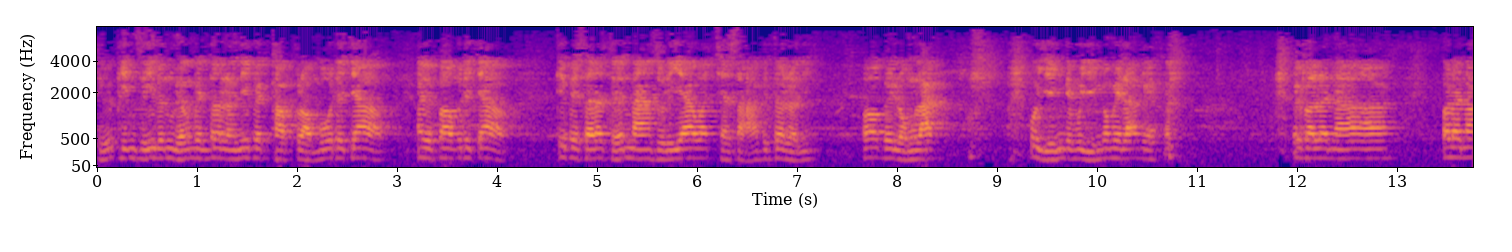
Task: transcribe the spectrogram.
ถือพินสีเหลืองๆเป็นต้นเหล่านี้ไปขับกล่อมพระพุทธเจ้า ให้ไปเฝ้าพระพุทธเจ้า ที่ไปสารเสริญนางสุริยะวัชสาเป็นต้นเหล่านี้ เพราะไปหลงรัก ผู้หญิงแต่ผู้หญิงก็ไม่รักไงไปพารณา พรณา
